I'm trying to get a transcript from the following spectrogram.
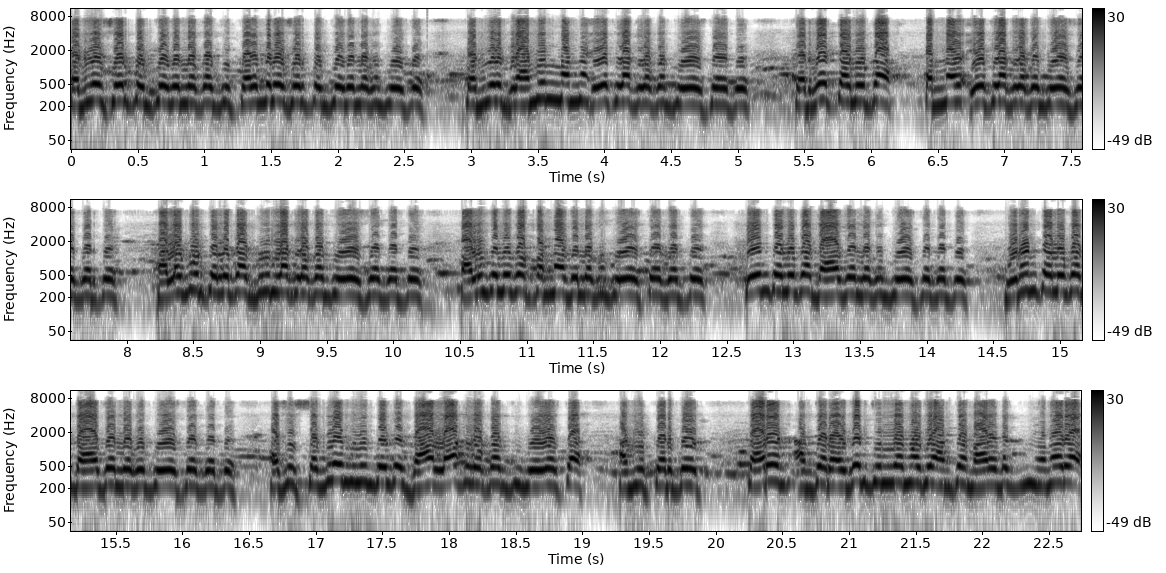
पनवेल शहर पंचवीस हजार लोकांची करंदरा शहर पंचवीस हजार लोकांची व्यवस्था पनवेल ग्रामीण मधनं एक लाख लोकांची व्यवस्था करते कर्जत तालुका पन्नास एक लाख लोकांची व्यवस्था करते खालापूर तालुका दीड लाख लोकांची व्यवस्था करते पाली तालुका पन्नास हजार लोकांची व्यवस्था करते पेन तालुका दहा हजार लोकांची व्यवस्था करते पुरण तालुका दहा हजार लोकांची व्यवस्था करते असे सगळे मिळून त्यांचे दहा लाख लोकांची व्यवस्था आम्ही करतो. कारण आमच्या रायगड जिल्ह्यामध्ये आमच्या महाराष्ट्रातून येणाऱ्या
